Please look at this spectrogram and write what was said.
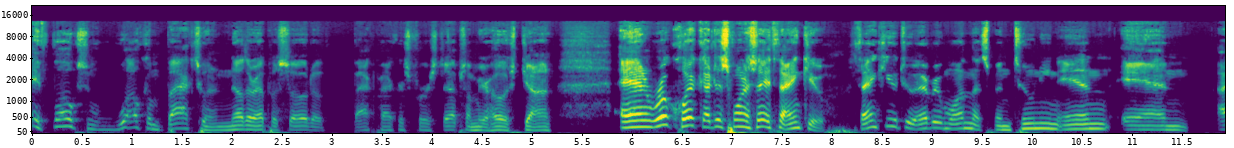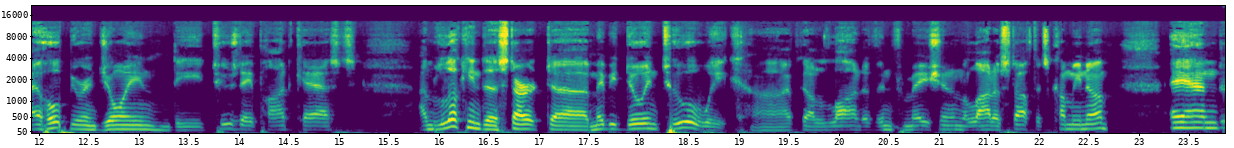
Hey, folks, and welcome back to another episode of Backpackers First Steps. I'm your host, John. And real quick, I just want to say thank you. Thank you to everyone that's been tuning in. And I hope you're enjoying the Tuesday podcasts. I'm looking to start uh, maybe doing two a week. Uh, I've got a lot of information and a lot of stuff that's coming up. And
